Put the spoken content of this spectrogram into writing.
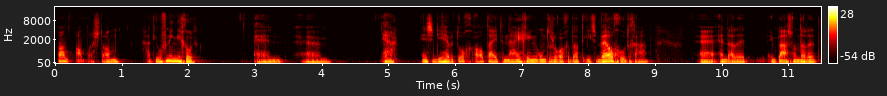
Want anders dan gaat die oefening niet goed. En ehm, ja, mensen die hebben toch altijd de neiging om te zorgen dat iets wel goed gaat. Eh, en dat het in plaats van dat het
